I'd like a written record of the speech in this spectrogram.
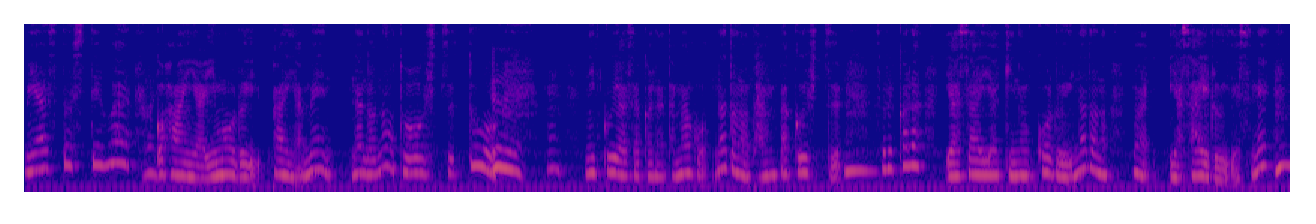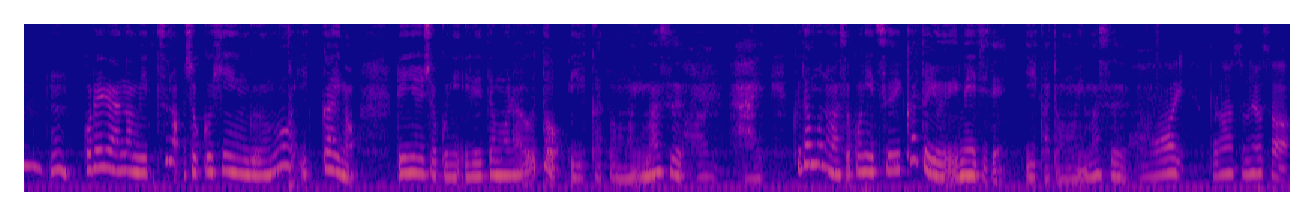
目安としては、はい。ご飯や芋類パンや麺などの糖質と、えうん、肉や魚卵などのタンパク質、うん。それから野菜やきのこ類などの、まあ、野菜類ですね、うん。うん、これらの3つの食品群を1回の離乳食に入れてもらうといいかと思います、はい。はい、果物はそこに追加というイメージでいいかと思います。はい、バランスの良さ、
